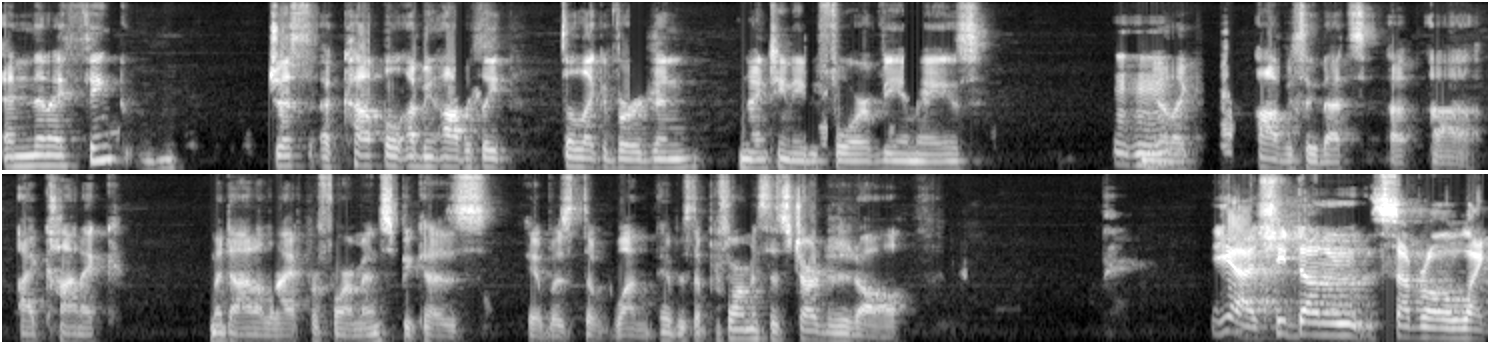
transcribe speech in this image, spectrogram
and then I think just a couple. I mean, obviously, the Like Virgin 1984 VMAs. Mhm. You know, like obviously that's a, a iconic Madonna live performance because it was the one. It was the performance that started it all. Yeah, she'd done several like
